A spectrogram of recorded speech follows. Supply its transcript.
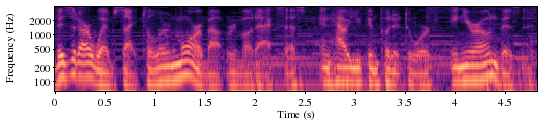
Visit our website to learn more about remote access and how you can put it to work in your own business.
